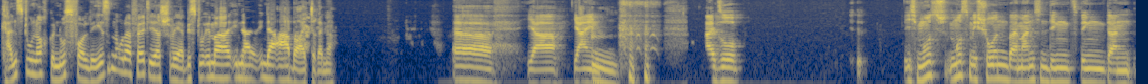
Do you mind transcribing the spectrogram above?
Kannst du noch genussvoll lesen oder fällt dir das schwer? Bist du immer in der, in der Arbeit drin? Äh, ja, jein. Hm. also ich muss, muss mich schon bei manchen Dingen zwingen, dann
